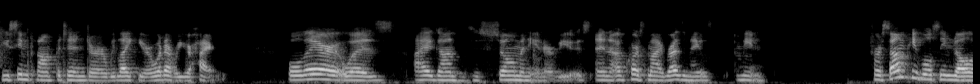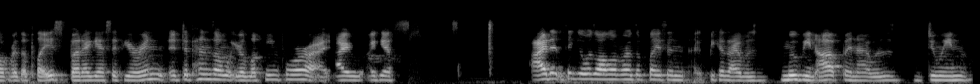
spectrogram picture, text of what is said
You seem competent, or we like you, or whatever. You're hired. Well, there it was I had gone through so many interviews. And of course, my resume was, I mean, for some people seemed all over the place, but I guess if you're in, it depends on what you're looking for. I, I, I guess I didn't think it was all over the place and uh, because I was moving up and I was doing,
